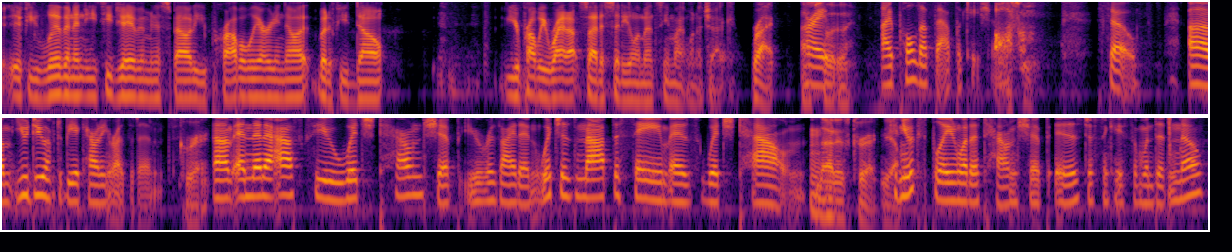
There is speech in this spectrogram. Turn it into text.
if you live in an ETJ of a municipality, you probably already know it. But if you don't, you're probably right outside of city limits. You might want to check. Right. All right. Absolutely. I pulled up the application. Awesome. So, um, you do have to be a county resident. Correct. Um, and then it asks you which township you reside in, which is not the same as which town. That is correct. Yeah. Can you explain what a township is, just in case someone didn't know?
